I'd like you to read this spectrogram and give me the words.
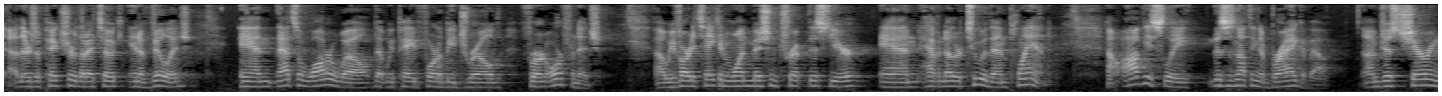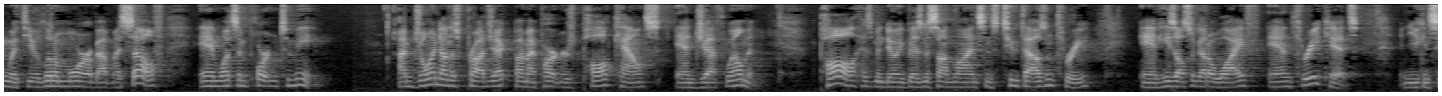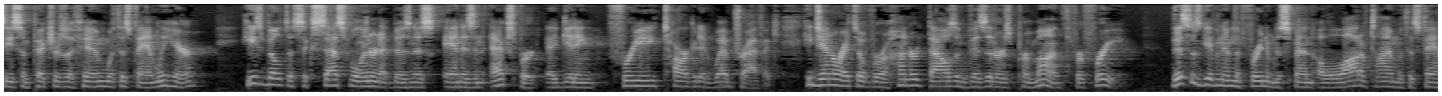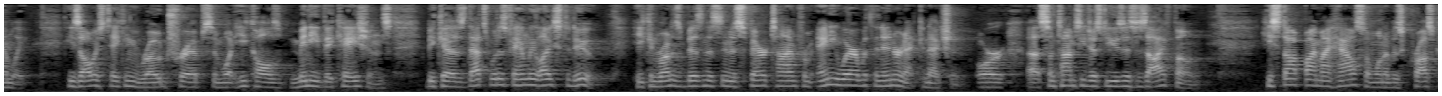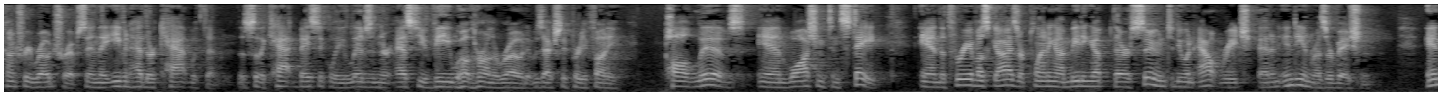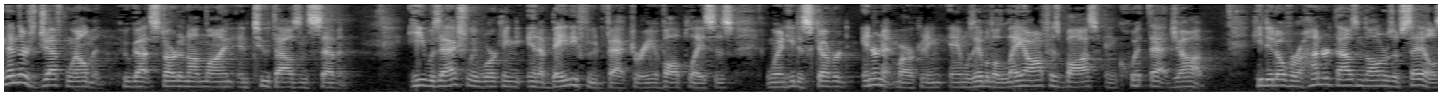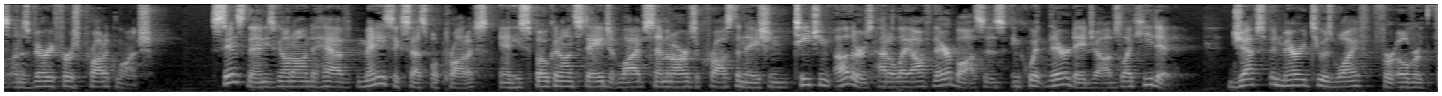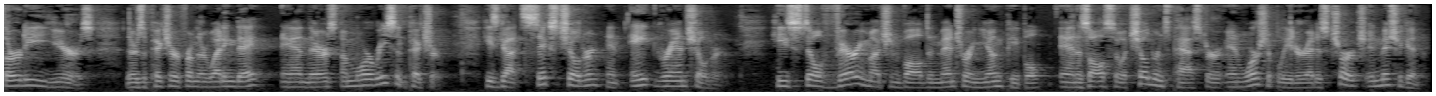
Uh, there's a picture that I took in a village and that's a water well that we paid for to be drilled for an orphanage. Uh, we've already taken one mission trip this year and have another two of them planned. Now, obviously, this is nothing to brag about. I'm just sharing with you a little more about myself and what's important to me. I'm joined on this project by my partners Paul Counts and Jeff Wellman. Paul has been doing business online since 2003, and he's also got a wife and three kids. And you can see some pictures of him with his family here. He's built a successful internet business and is an expert at getting free targeted web traffic. He generates over 100,000 visitors per month for free. This has given him the freedom to spend a lot of time with his family. He's always taking road trips and what he calls mini vacations because that's what his family likes to do. He can run his business in his spare time from anywhere with an internet connection, or uh, sometimes he just uses his iPhone. He stopped by my house on one of his cross country road trips, and they even had their cat with them. So the cat basically lives in their SUV while they're on the road. It was actually pretty funny. Paul lives in Washington State, and the three of us guys are planning on meeting up there soon to do an outreach at an Indian reservation. And then there's Jeff Wellman, who got started online in 2007. He was actually working in a baby food factory, of all places, when he discovered internet marketing and was able to lay off his boss and quit that job. He did over $100,000 of sales on his very first product launch. Since then, he's gone on to have many successful products, and he's spoken on stage at live seminars across the nation, teaching others how to lay off their bosses and quit their day jobs like he did. Jeff's been married to his wife for over 30 years. There's a picture from their wedding day, and there's a more recent picture. He's got six children and eight grandchildren. He's still very much involved in mentoring young people and is also a children's pastor and worship leader at his church in Michigan.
